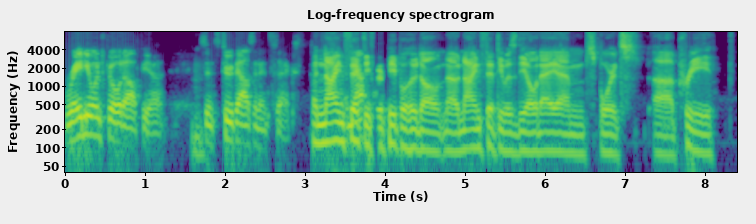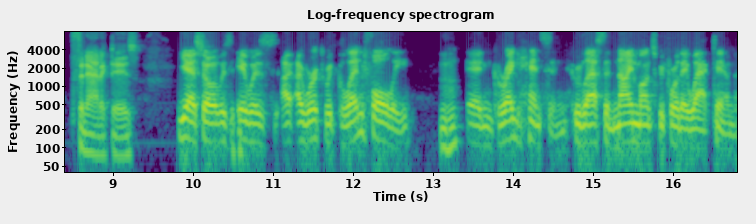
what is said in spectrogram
radio in Philadelphia hmm. since 2006. And 950 and that, for people who don't know, 950 was the old AM sports uh, pre Fanatic days. Yeah, so it was it was I, I worked with Glenn Foley mm-hmm. and Greg Henson, who lasted nine months before they whacked him.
